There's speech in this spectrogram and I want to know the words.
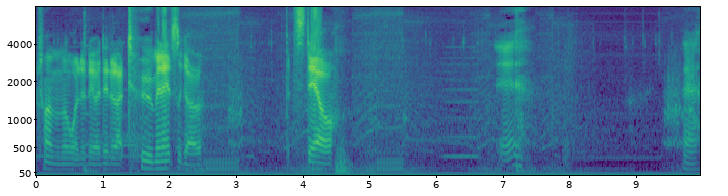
Try and remember what to do. I did it like two minutes ago. But still. Eh. There.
